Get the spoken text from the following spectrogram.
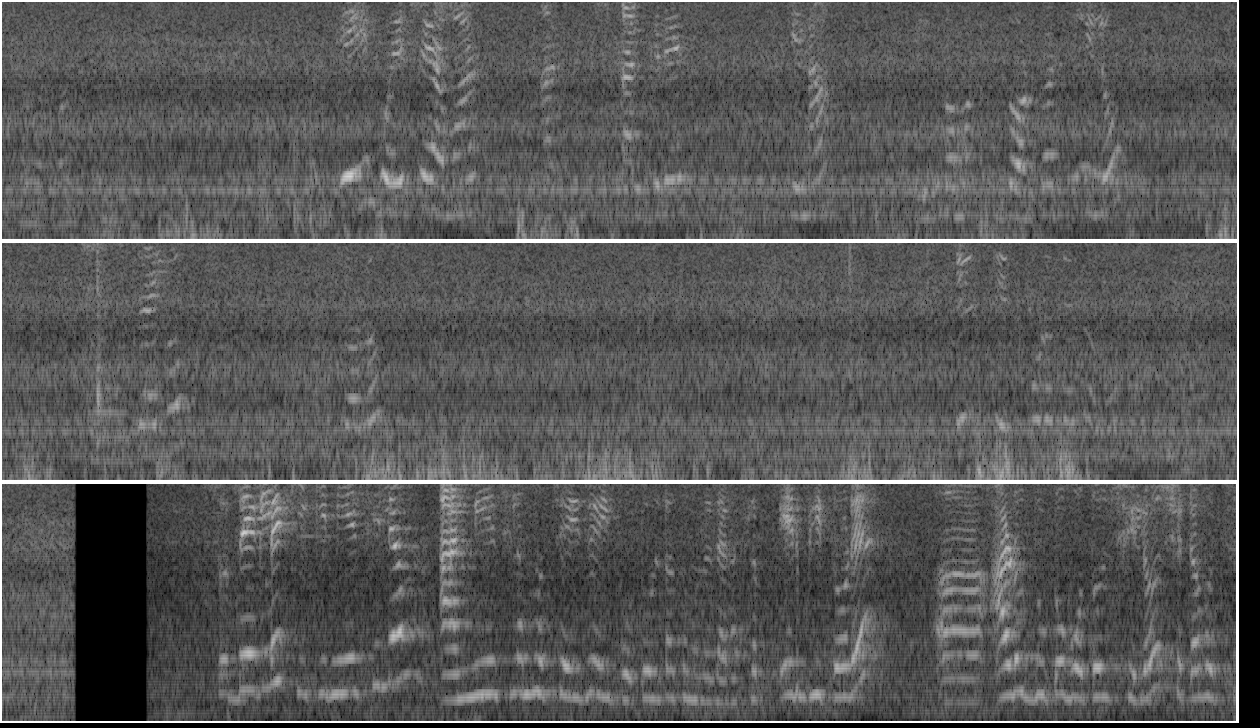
একটা ব্যাপার। এই হয়েছে আমার আজ কালকের কেনা, এগুলো আমার দরকার ছিল। তো যাই হোক কি কি নিয়েছিলাম? আর নিয়েছিলাম হচ্ছে এই যে এই বোতলটা তোমাদের দেখাচ্ছিলাম। এর ভিতরে আরও দুটো বোতল ছিল। সেটা হচ্ছে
